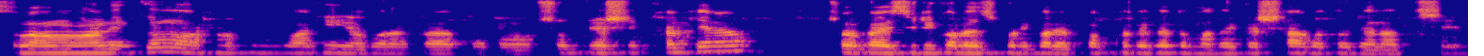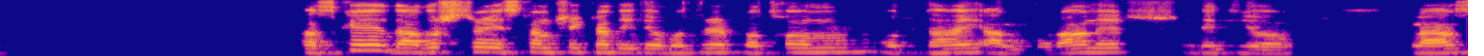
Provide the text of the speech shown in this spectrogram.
আসসালামু আলাইকুম ওয়াবারাকাতুহু সুপ্রিয় শিক্ষার্থীরা, সরকারি সিটি কলেজ পরিবারের পক্ষ থেকে তোমাদেরকে স্বাগত জানাচ্ছি। আজকে দ্বাদশ শ্রেণি ইসলাম শিক্ষা দ্বিতীয় পত্রের প্রথম অধ্যায় আল কোরআনের দ্বিতীয় ক্লাস।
